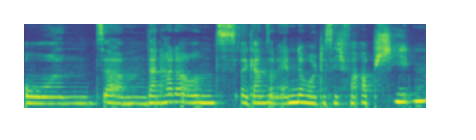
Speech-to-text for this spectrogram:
Und ähm, dann hat er uns äh, ganz am Ende, wollte sich verabschieden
